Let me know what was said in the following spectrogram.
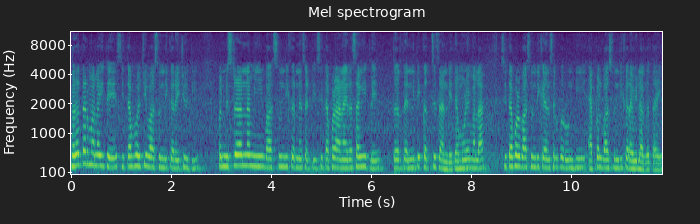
खरं तर मला इथे सीताफळची बासुंदी करायची होती पण मिस्टरांना मी बासुंदी करण्यासाठी सीताफळ आणायला सांगितले तर त्यांनी ते कच्चेच आणले. त्यामुळे मला सीताफळ बासुंदी कॅन्सल करून ही ॲपल बासुंदी करावी लागत आहे.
